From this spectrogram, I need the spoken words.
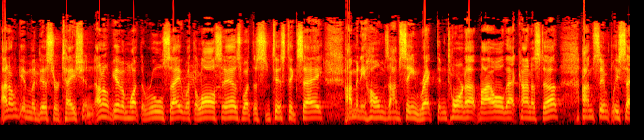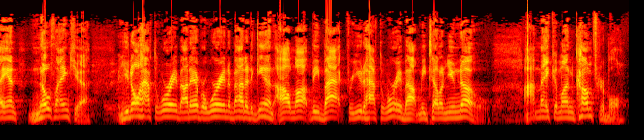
I don't give them a dissertation. I don't give them what the rules say, what the law says, what the statistics say, how many homes I've seen wrecked and torn up by all that kind of stuff. I'm simply saying, no, thank you. You don't have to worry about ever worrying about it again. I'll not be back for you to have to worry about me telling you no. I make them uncomfortable.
